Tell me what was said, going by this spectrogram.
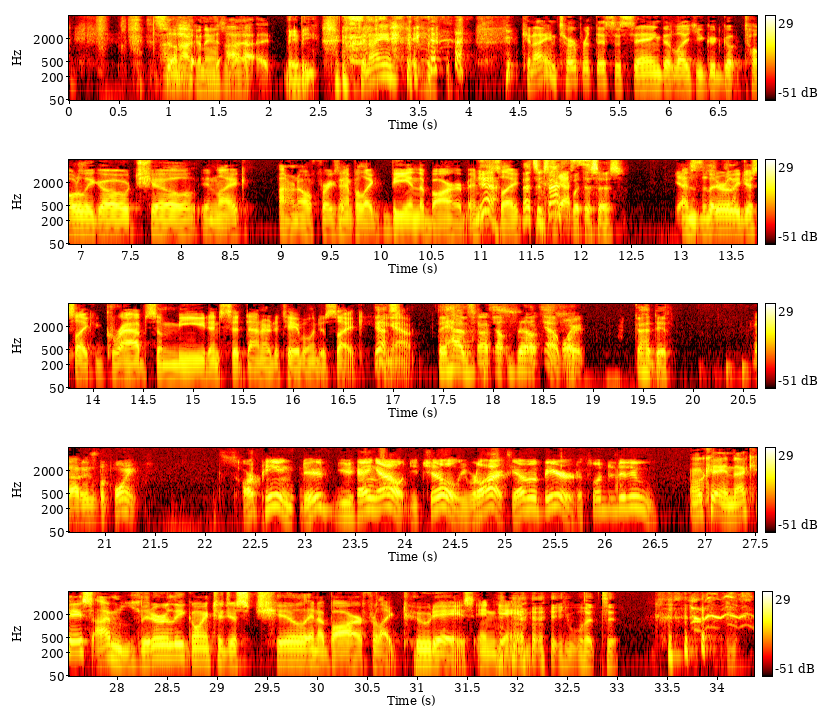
so, I'm not gonna answer that. Maybe. can I can I interpret this as saying that like you could go totally go chill in like I don't know, for example, like be in the barb and yeah, just like that's exactly Yes. what this is. Yes, and literally exactly- just like grab some mead and sit down at a table and just like Yes. hang out. They have. That's, they'll- they'll- that's yeah, the point. like- go ahead, Dave. That is the point. It's RPing, dude. You hang out, you chill, you relax, you have a beer. That's what you do. Okay, in that case, I'm literally going to just chill in a bar for like two days in game. you would too.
